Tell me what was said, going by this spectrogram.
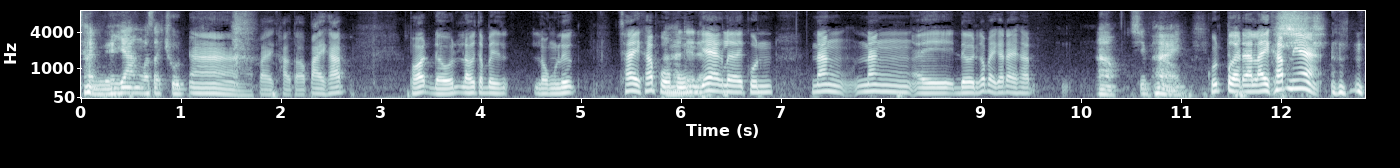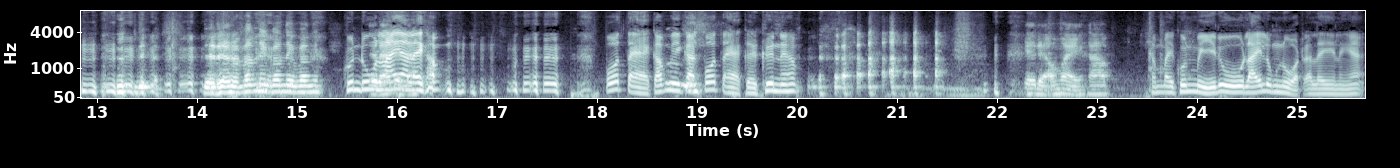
สั่งเนื้อย่างมาสักชุด อ่า ไปข่าวต่อไปครับ เพราะเดี๋ยวเราจะไปลงลึกใช่ครับหัวหมูอ่าเดี๋ยวแยกเลยคุณนั่งนั่งไอเดินเข้าไปก็ได้ครับอ้าวชิบหาย คุณเปิดอะไรครับเนี่ย เดี๋ยวเดี๋ยวแป๊บหนึงแป๊บหนึงแป๊บหนึงคุณดูเดี๋ยวนะไลฟ์เดี๋ยวนะอะไรครับ โป๊แตกครับมีการโป๊แตกเกิดขึ้นนะครับโอ เคเดี๋ยวเอาใหม่ครับทำไมคุณหมีดูไลฟ์ลุงหนวดอะไรอะไรเงี้ย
